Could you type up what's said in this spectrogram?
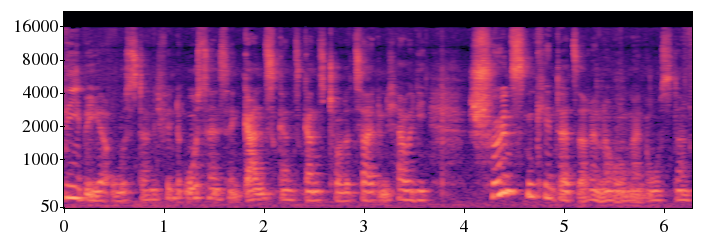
liebe ja Ostern. Ich finde Ostern ist eine ganz, ganz, ganz tolle Zeit und ich habe die schönsten Kindheitserinnerungen an Ostern.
